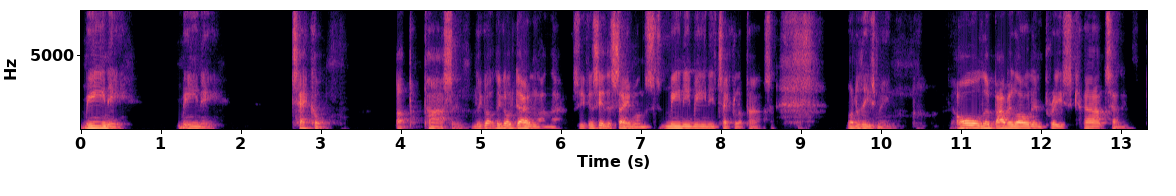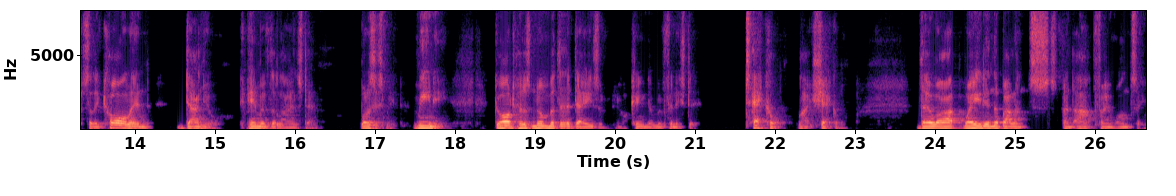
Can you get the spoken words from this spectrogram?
Mene, Mene, Tekel, Upharsin. They go they go down like that. So you can see the same ones, Mene, Mene, Tekel, Upharsin. What do these mean? All the Babylonian priests can't tell him. So they call in Daniel, him of the lion's den. What does this mean? Mene, God has numbered the days of your kingdom and finished it. Tekel, like shekel. Thou art weighed in the balance and art found wanting.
